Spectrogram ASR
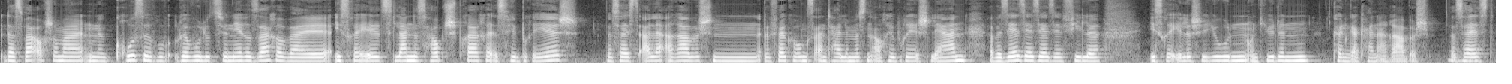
das war auch schon mal eine große revolutionäre Sache, weil Israels Landeshauptsprache ist Hebräisch. Das heißt, alle arabischen Bevölkerungsanteile müssen auch Hebräisch lernen, aber sehr, sehr, sehr, sehr viele israelische Juden und Jüdinnen können gar kein Arabisch. Das heißt,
